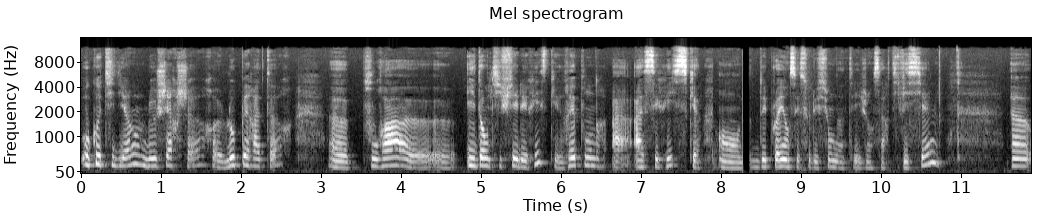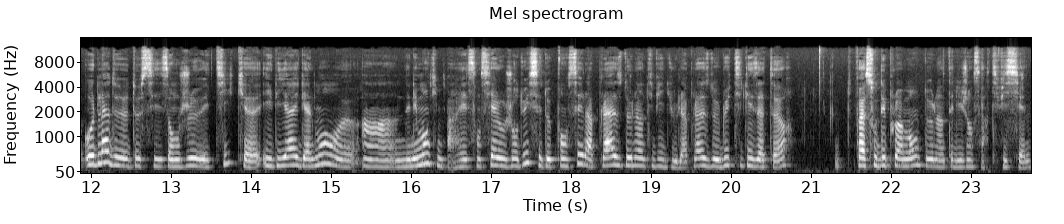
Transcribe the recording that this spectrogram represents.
au quotidien, le chercheur, l'opérateur, pourra identifier les risques et répondre à, ces risques en déployant ces solutions d'intelligence artificielle. Euh, au-delà de, ces enjeux éthiques, il y a également euh, un élément qui me paraît essentiel aujourd'hui, c'est de penser la place de l'individu, la place de l'utilisateur face au déploiement de l'intelligence artificielle.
